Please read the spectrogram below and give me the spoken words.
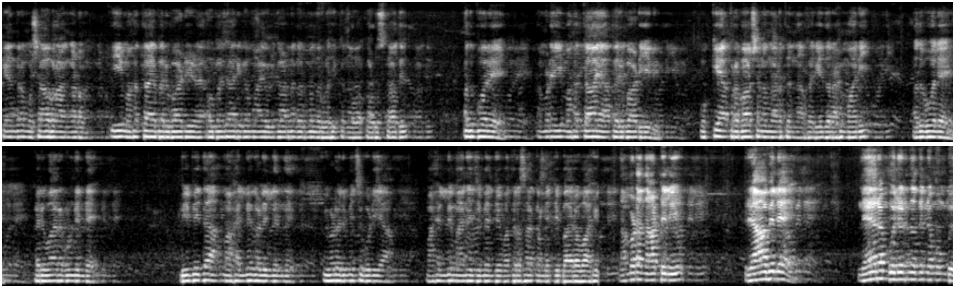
കേന്ദ്ര മുഷാവറാങ്കണം ഈ മഹത്തായ പരിപാടിയുടെ ഔപചാരികമായ ഉദ്ഘാടന കർമ്മം നിർവഹിക്കുന്ന വാക്കാട് ഉസ്താദ് അതുപോലെ നമ്മുടെ ഈ മഹത്തായ പരിപാടിയിൽ മുഖ്യ പ്രഭാഷണം നടത്തുന്ന ഫരീദ് റഹ്മാനി അതുപോലെ കരുവാരകുണ്ടിന്റെ വിവിധ മഹല്ലുകളിൽ നിന്ന് ഇവിടെ ഒരുമിച്ച് കൂടിയ മഹല്ല് മാനേജ്മെന്റ് മദ്രസ കമ്മിറ്റി ഭാരവാഹി നമ്മുടെ നാട്ടിൽ രാവിലെ നേരം പുലരുന്നതിന് മുമ്പ്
